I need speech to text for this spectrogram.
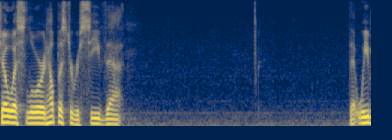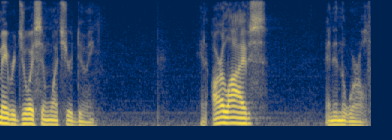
Show us, Lord. Help us to receive that. That we may rejoice in what you're doing in our lives and in the world.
